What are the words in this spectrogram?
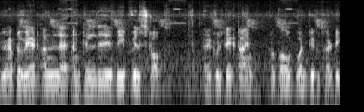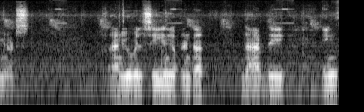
you have to wait until the beep will stop and it will take time about 20 to 30 minutes. And you will see in your printer that the ink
